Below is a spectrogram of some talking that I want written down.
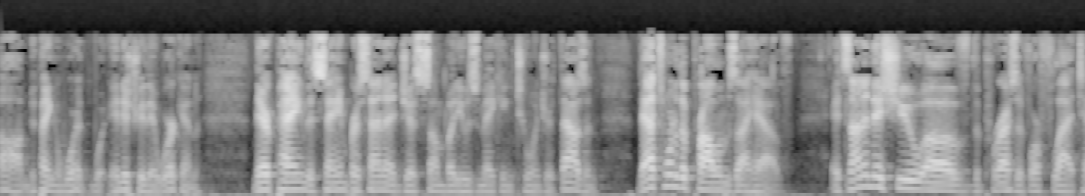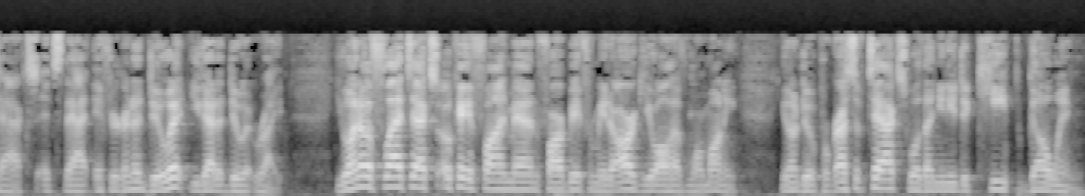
Um, depending on what, what industry they work in, they're paying the same percentage as somebody who's making 200,000. That's one of the problems I have. It's not an issue of the progressive or flat tax. It's that if you're going to do it, you got to do it right. You want to have a flat tax? Okay, fine, man. Far be it for me to argue. I'll have more money. You want to do a progressive tax? Well, then you need to keep going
